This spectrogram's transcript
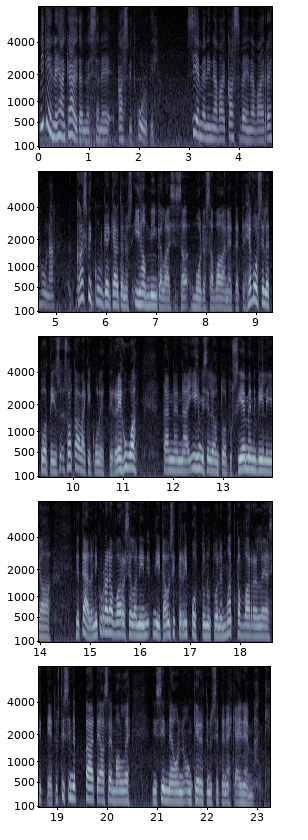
Miten ne ihan käytännössä ne kasvit kulki? Siemeninä vai kasveina vai rehuna? Kasvit kulkee käytännössä ihan minkälaisissa muodossa vaan, että hevosille tuotiin, sotaväki kuljetti rehua, tänne näin ihmisille on tuotu siemenviljaa, ja täällä niin kuin radan varsilla, niin niitä on sitten ripottunut tuonne matkan varrelle ja sitten tietysti sinne pääteasemalle, niin sinne on, on kertynyt sitten ehkä enemmänkin.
